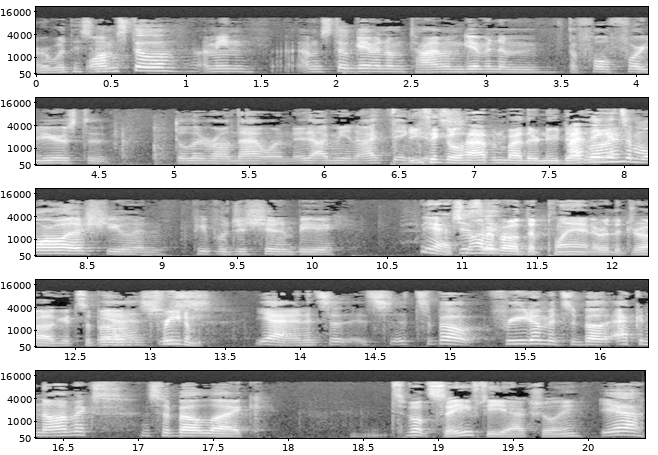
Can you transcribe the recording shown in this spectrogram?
or what they say. Well, I'm still. I mean, I'm still giving him time. I'm giving him the full four years to deliver on that one. I mean, I think. you think it'll happen by their new deadline. I think it's a moral issue, and people just shouldn't be. yeah. It's not like- about the plant or the drug. It's about yeah, it's freedom. just- yeah, and it's it's it's about freedom. It's about economics. It's about like It's about safety, actually. yeah,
